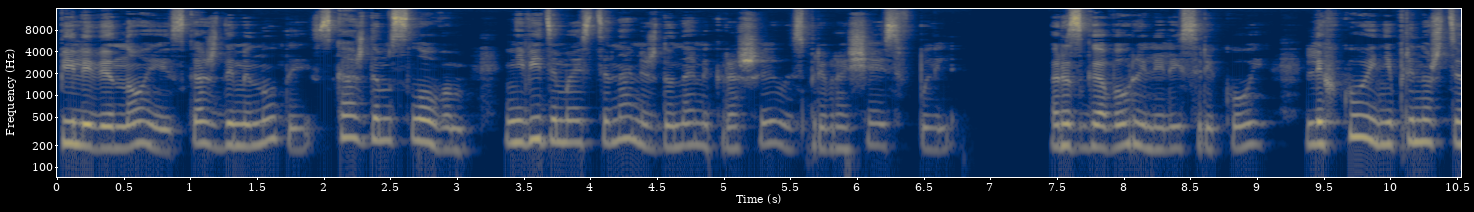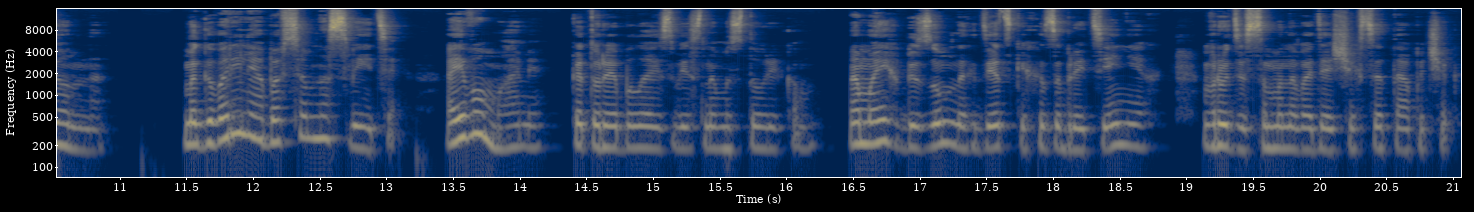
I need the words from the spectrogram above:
пили вино, и с каждой минутой, с каждым словом невидимая стена между нами крошилась, превращаясь в пыль. Разговоры лились рекой, легко и непринужденно. Мы говорили обо всем на свете, о его маме, которая была известным историком, о моих безумных детских изобретениях, вроде самонаводящихся тапочек,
